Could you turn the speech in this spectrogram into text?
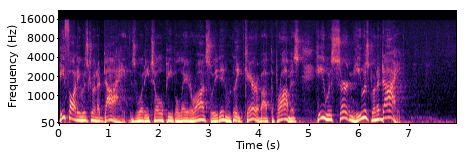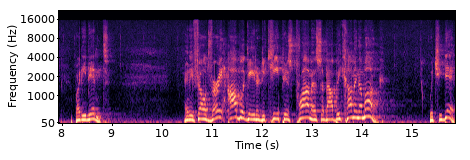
He thought he was going to die, is what he told people later on, so he didn't really care about the promise. He was certain he was going to die. But he didn't. And he felt very obligated to keep his promise about becoming a monk, which he did.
